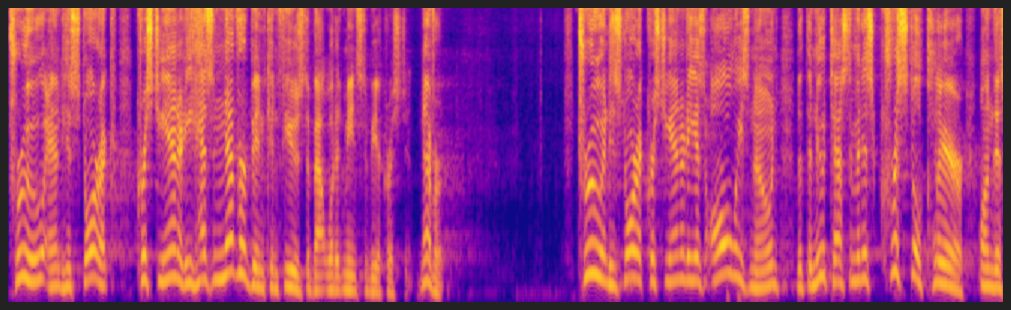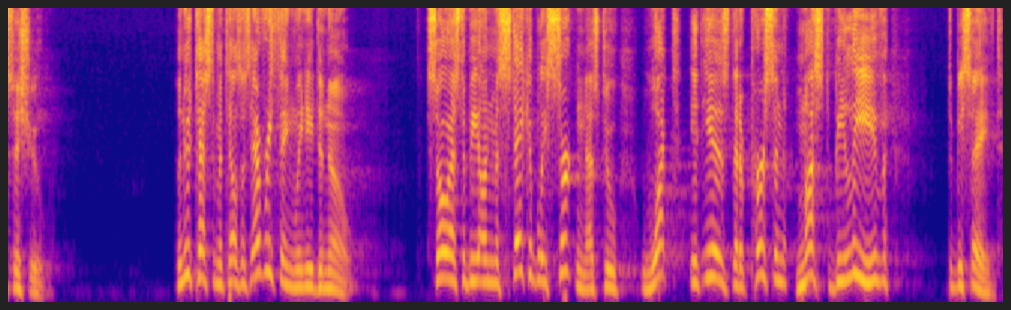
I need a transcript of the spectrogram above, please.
True and historic Christianity has never been confused about what it means to be a Christian. Never. True and historic Christianity has always known that the New Testament is crystal clear on this issue. The New Testament tells us everything we need to know so as to be unmistakably certain as to what it is that a person must believe to be saved.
